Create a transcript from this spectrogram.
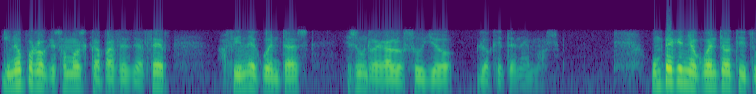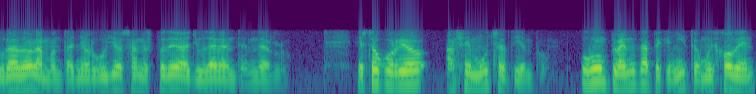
y no por lo que somos capaces de hacer, a fin de cuentas es un regalo suyo lo que tenemos. Un pequeño cuento titulado La montaña orgullosa nos puede ayudar a entenderlo. Esto ocurrió hace mucho tiempo. Hubo un planeta pequeñito, muy joven,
